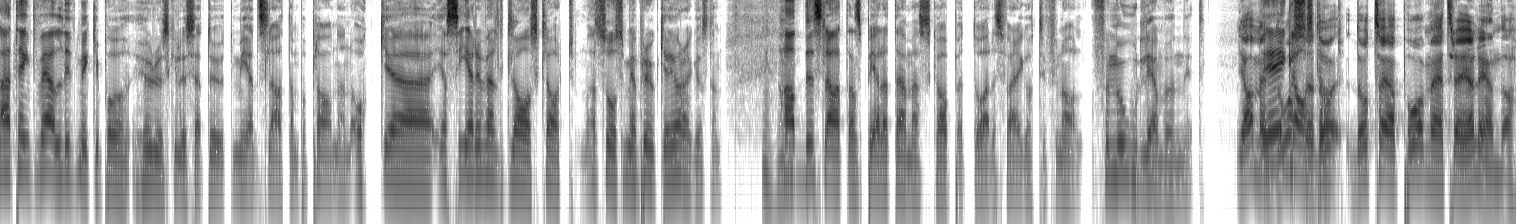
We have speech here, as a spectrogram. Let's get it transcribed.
Jag har tänkt väldigt mycket på hur det skulle sett ut med Zlatan på planen och eh, jag ser det väldigt glasklart, så som jag brukar göra Gusten. Mm -hmm. Hade Zlatan spelat det här mästerskapet då hade Sverige gått till final. Förmodligen vunnit. Ja men då så, då, då, tar jag på mig tröjan igen då.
